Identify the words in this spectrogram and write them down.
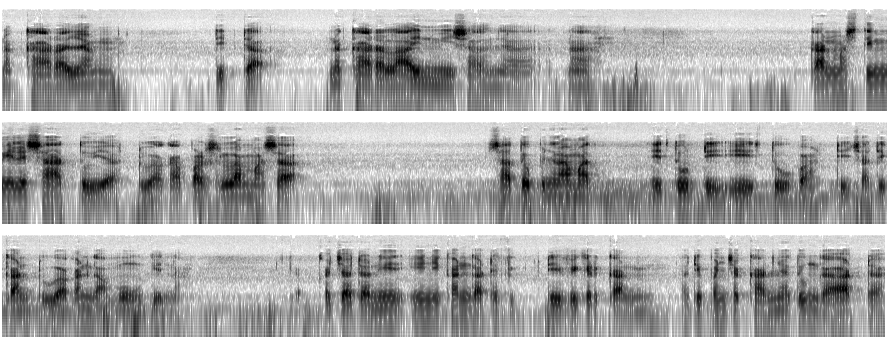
negara yang tidak negara lain misalnya. Nah kan mesti milih satu ya dua kapal selam masa satu penyelamat itu di itu pak dijadikan dua kan nggak mungkin lah kejadian ini, ini kan nggak difikirkan. Jadi pencegahannya tuh nggak ada.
